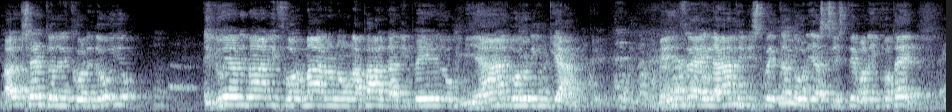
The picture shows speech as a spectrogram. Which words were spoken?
Al centro del corridoio i due animali formarono una palla di pelo miagolo ringhiante, mentre ai lati gli spettatori assistevano impotenti.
